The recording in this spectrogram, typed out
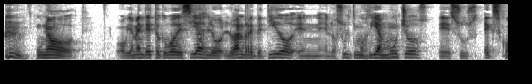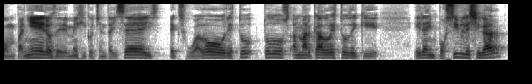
uno, obviamente esto que vos decías lo, lo han repetido en, los últimos días muchos, eh, sus ex compañeros de México 86, ex jugadores, to, todos han marcado esto de que era imposible llegar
